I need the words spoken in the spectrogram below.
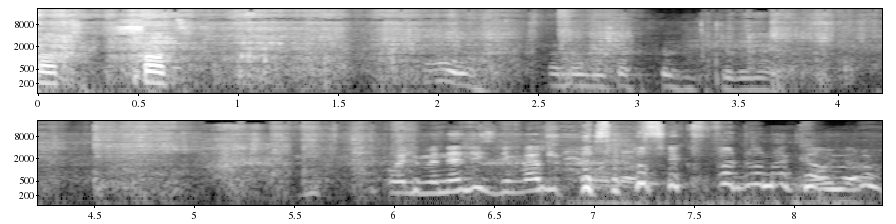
Що? Що? Оль, мене не знімати, зараз як впаду на камеру.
